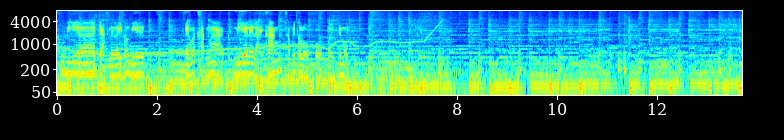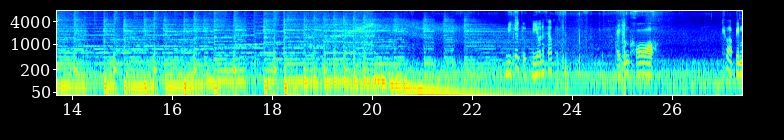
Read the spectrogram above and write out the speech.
เขาเลียจัดเลยเขาเลียแสดงว่าคันมากเลียหลาย ๆ ครั้งทำให้ถลอกปอกเปิดไปหมด มีแค่จุดเดียวนะครับ ไอ้ตรงคอ ที่ว่าเป็น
